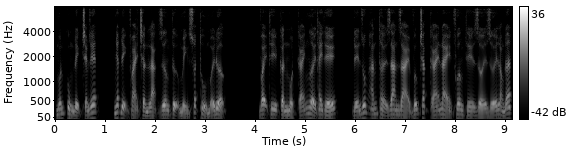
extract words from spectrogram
Muốn cùng địch chém giết, nhất định phải Trần Lạc Dương tự mình xuất thủ mới được. Vậy thì cần một cái người thay thế, đến giúp hắn thời gian dài vững chắc cái này phương thế giới dưới lòng đất.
